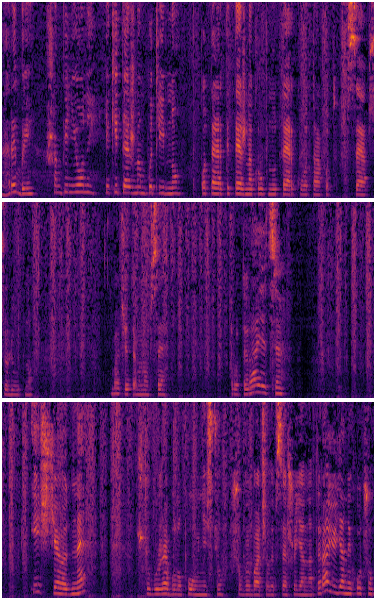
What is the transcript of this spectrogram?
гриби, шампіньйони, які теж нам потрібно потерти, теж на крупну терку, отак от, все абсолютно. Бачите, воно все протирається. І ще одне, щоб уже було повністю, щоб ви бачили все, що я натираю. Я не хочу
